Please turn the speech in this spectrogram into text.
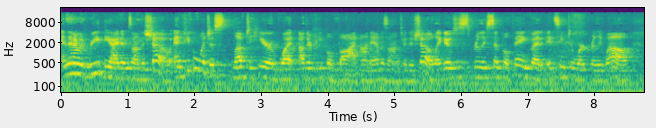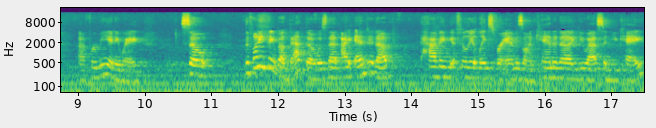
and then I would read the items on the show. And people would just love to hear what other people bought on Amazon through the show. Like it was just really simple thing, but it seemed to work really well uh, for me anyway. So the funny thing about that though was that I ended up having affiliate links for Amazon Canada, US, and UK.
